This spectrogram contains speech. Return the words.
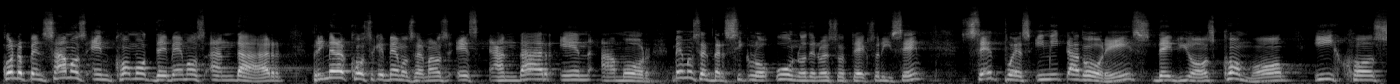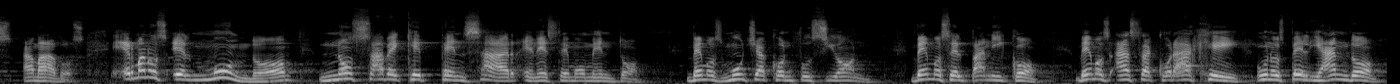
Cuando pensamos en cómo debemos andar, primera cosa que vemos, hermanos, es andar en amor. Vemos el versículo 1 de nuestro texto, dice, Sed pues imitadores de Dios como hijos amados. Hermanos, el mundo no sabe qué pensar en este momento. Vemos mucha confusión, vemos el pánico, vemos hasta coraje, unos peleando.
